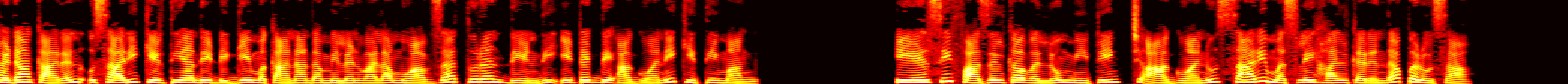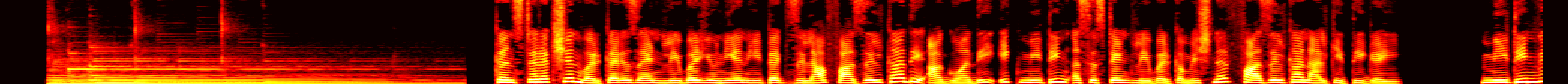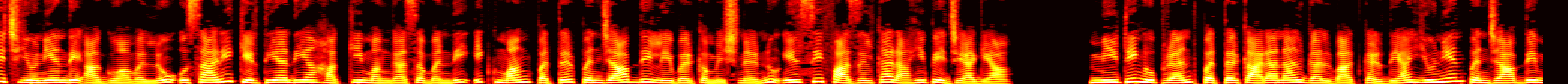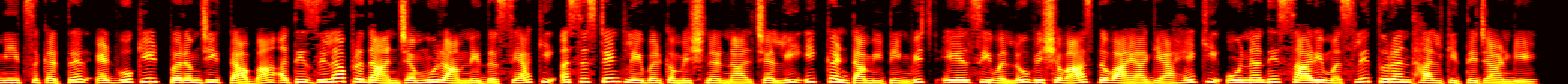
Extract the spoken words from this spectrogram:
ਹੜ੍ਹਾਂ ਕਾਰਨ ਉਸਾਰੀ ਕਿਰਤੀਆਂ ਦੇ ਡਿੱਗੇ ਮਕਾਨਾਂ ਦਾ ਮਿਲਣ ਵਾਲਾ ਮੁਆਵਜ਼ਾ ਤੁਰੰਤ ਦੇਣ ਦੀ ਈਟਕ ਦੇ ਆਗੂਆਂ ਨੇ ਕੀਤੀ ਮੰਗ। ਏਐਲਸੀ ਫਾਜ਼ਿਲਕਾ ਵੱਲੋਂ ਮੀਟਿੰਗ 'ਚ ਆਗੂਆਂ ਨੂੰ ਸਾਰੇ ਮਸਲੇ ਹੱਲ ਕਰਨ ਦਾ ਭਰੋਸਾ। Construction workers and labour union AITUC ਜ਼ਿਲ੍ਹਾ ਫਾਜ਼ਿਲਕਾ ਦੇ ਆਗੂਆਂ ਦੀ ਇੱਕ meeting assistant labour commissioner Fazilka ਨਾਲ ਕੀਤੀ ਗਈ। ਮੀਟਿੰਗ ਵਿੱਚ ਯੂਨੀਅਨ ਦੇ ਆਗੂਆਂ ਵੱਲੋਂ ਉਸਾਰੀ ਕਿਰਤੀਆਂ ਦੀਆਂ ਹੱਕੀ ਮੰਗਾਂ ਸੰਬੰਧੀ ਇੱਕ ਮੰਗ ਪੱਤਰ ਪੰਜਾਬ ਦੇ ਲੇਬਰ ਕਮਿਸ਼ਨਰ ਨੂੰ ਏਲਸੀ ਫਾਜ਼ਿਲਕਾ ਰਾਹੀਂ ਭੇਜਿਆ ਗਿਆ। ਮੀਟਿੰਗ ਉਪਰੰਤ ਪੱਤਰਕਾਰਾਂ ਨਾਲ ਗੱਲਬਾਤ ਕਰਦਿਆਂ ਯੂਨੀਅਨ ਪੰਜਾਬ ਦੇ ਮੀਤ ਸਕੱਤਰ ਐਡਵੋਕੇਟ ਪਰਮਜੀਤ ਤਾਬਾ ਅਤੇ ਜ਼ਿਲ੍ਹਾ ਪ੍ਰਧਾਨ ਜੰਮੂ ਰਾਮ ਨੇ ਦੱਸਿਆ ਕਿ ਅਸਿਸਟੈਂਟ ਲੇਬਰ ਕਮਿਸ਼ਨਰ ਨਾਲ ਚੱਲੀ 1 ਘੰਟਾ ਮੀਟਿੰਗ ਵਿੱਚ ਏਐਲਸੀ ਵੱਲੋਂ ਵਿਸ਼ਵਾਸ ਦਿਵਾਇਆ ਗਿਆ ਹੈ ਕਿ ਉਨ੍ਹਾਂ ਦੇ ਸਾਰੇ ਮਸਲੇ ਤੁਰੰਤ ਹੱਲ ਕੀਤੇ ਜਾਣਗੇ।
